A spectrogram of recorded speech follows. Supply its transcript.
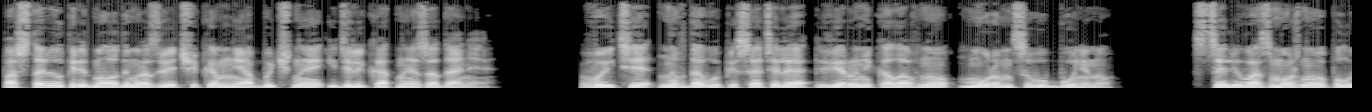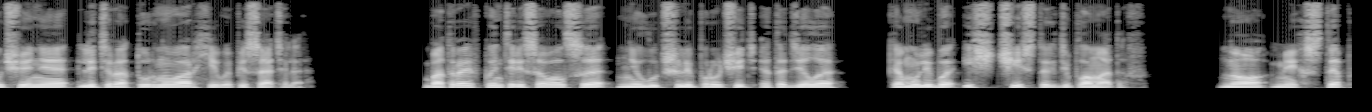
поставил перед молодым разведчиком необычное и деликатное задание выйти на вдову писателя Веру Николаевну Муромцеву-Бунину с целью возможного получения литературного архива писателя. Батраев поинтересовался, не лучше ли поручить это дело кому-либо из чистых дипломатов. Но Мехстеп,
